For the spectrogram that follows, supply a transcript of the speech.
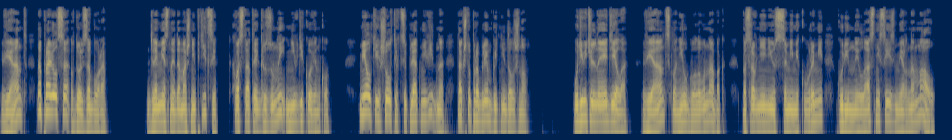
Виант направился вдоль забора. Для местной домашней птицы хвостатые грызуны не в диковинку. Мелких желтых цыплят не видно, так что проблем быть не должно. Удивительное дело, Виант склонил голову на бок. По сравнению с самими курами, куриный лаз несоизмерно мал.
